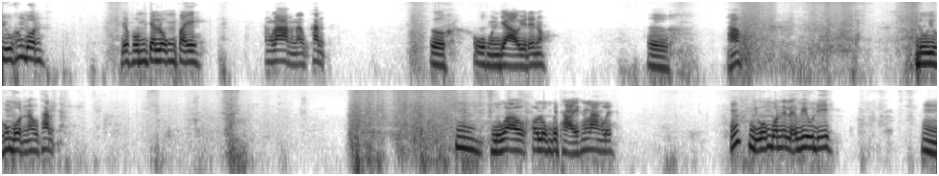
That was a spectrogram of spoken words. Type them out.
อยู่ข้างบน เดี๋ยวผมจะลงไปข้างล่างนะท่าน เออ โอ้ มันยาวอยู่ได้เนาะ เออ เอาดูอยู่ข้างบนนะทุกท่าน อืม หรือว่าเอาเอาลงไปถ่ายข้างล่างเลยหึอยู่ข้างบนนี่แหละวิวดี อืม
